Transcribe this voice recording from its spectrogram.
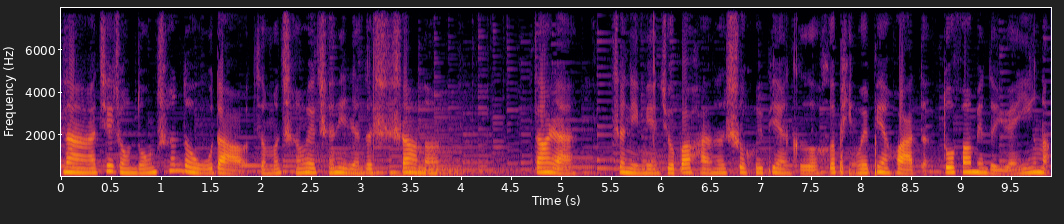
那这种农村的舞蹈怎么成为城里人的时尚呢？当然，这里面就包含了社会变革和品味变化等多方面的原因了。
